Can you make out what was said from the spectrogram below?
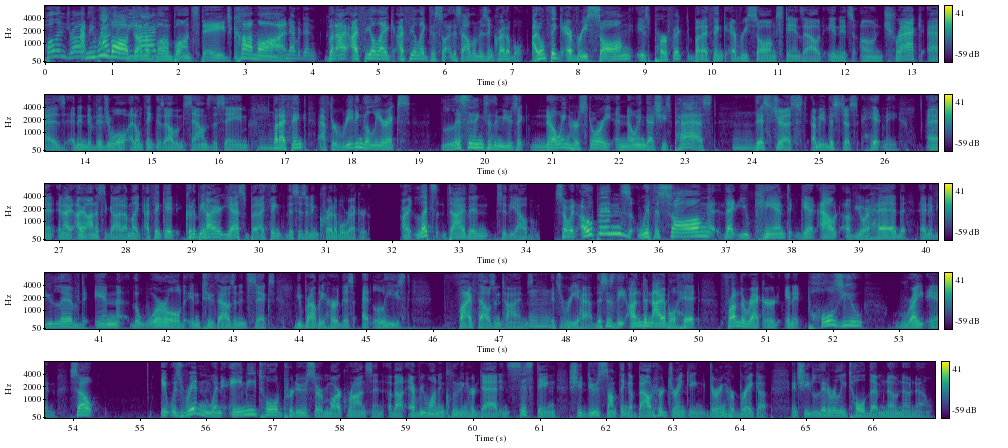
Pulling drugs. I mean, we've all done a bump on stage. Come on, Never done. But I, I feel like I feel like this this album is incredible. I don't think every song is perfect, but I think every song stands out in its own track as an individual. I don't think this album sounds the same, Mm-hmm. but I think after reading the lyrics, listening to the music, knowing her story, and knowing that she's passed, Mm-hmm. this just I mean, this just hit me. And and I, I honest to God, I'm like, I think it could it be higher? Yes, but I think this is an incredible record. All right, let's dive into the album. So it opens with a song that you can't get out of your head. And if you lived in the world in 2006, you probably heard this at least 5,000 times. Mm-hmm. It's Rehab. This is the undeniable hit from the record, and it pulls you right in. So it was written when Amy told producer Mark Ronson about everyone, including her dad, insisting she do something about her drinking during her breakup. And she literally told them, no, no, no.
